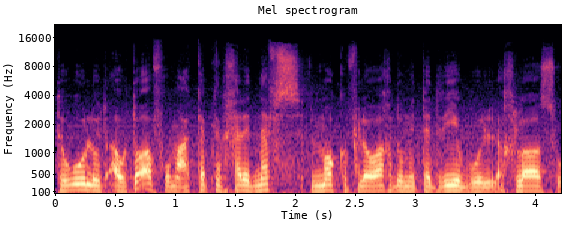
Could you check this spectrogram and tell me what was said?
تقولوا أو تقفوا مع الكابتن خالد نفس الموقف اللي هو واخده من التدريب والإخلاص و...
